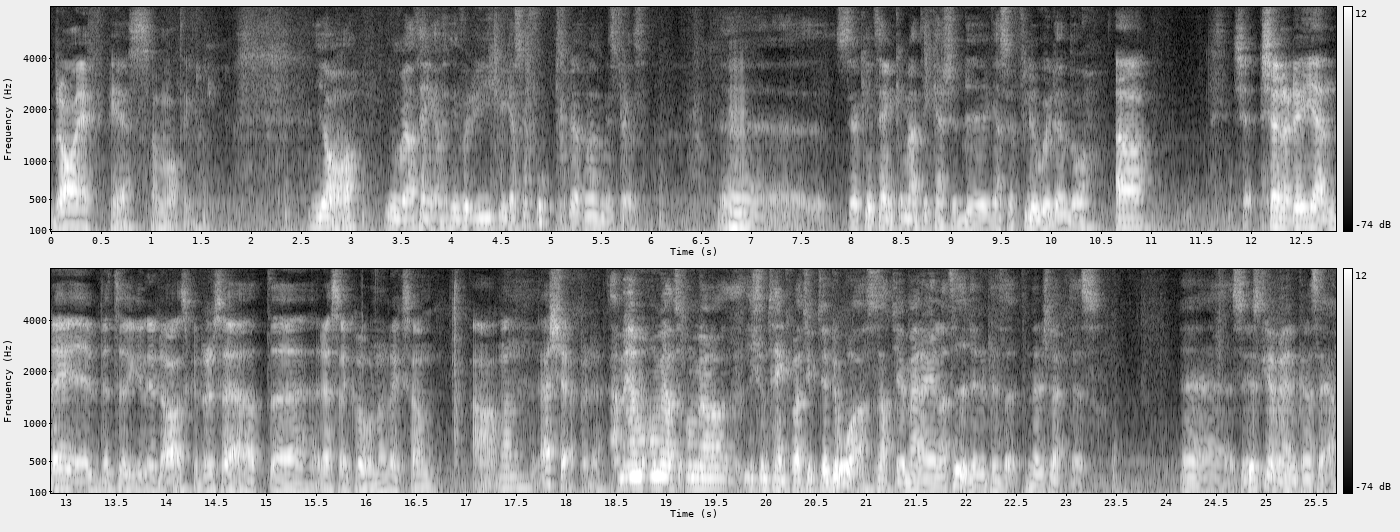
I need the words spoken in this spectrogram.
bra FPS eller någonting. Ja, jo, jag tänker att det gick ju ganska fort i spelet om jag inte minns fel. Mm. Eh, Så jag kan ju tänka mig att det kanske blir ganska fluid ändå. Ja. Känner du igen dig i betygen idag? Skulle du säga att eh, recensionen liksom, ja men jag köper det. Ja, men om- jag, om jag liksom tänker vad jag tyckte då så satt jag med det hela tiden i princip när det släpptes. Eh, Så det skulle jag väl kunna säga.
